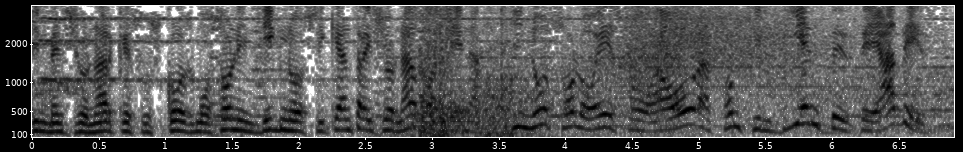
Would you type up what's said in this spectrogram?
Sin mencionar que sus cosmos son indignos y que han traicionado a Atena. Y no solo eso, ahora son sirvientes de Hades.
